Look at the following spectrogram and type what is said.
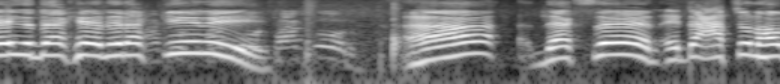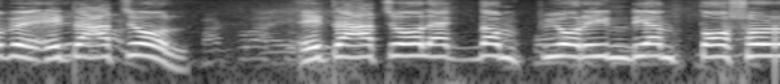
এই যে দেখেন, এটা কি হ্যাঁ দেখছেন? এটা আঁচল হবে, এটা আঁচল। এটা আঁচল একদম পিওর ইন্ডিয়ান তসর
